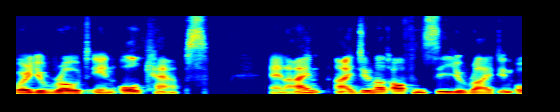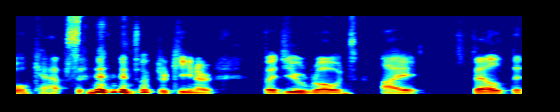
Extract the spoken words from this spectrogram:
where you wrote in all caps. And I I do not often see you write in all caps, Dr. Keener, but you wrote, I felt the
